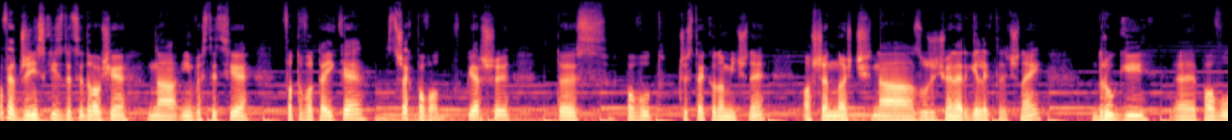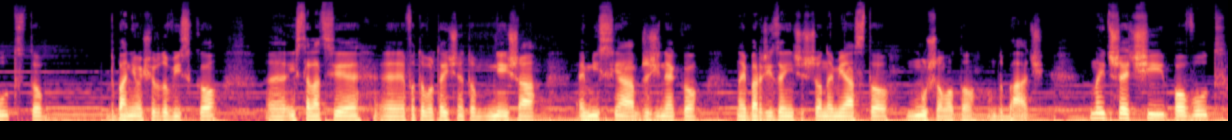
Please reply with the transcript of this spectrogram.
Powiat brzeziński zdecydował się na inwestycję w fotowoltaikę z trzech powodów. Pierwszy to jest powód czysto ekonomiczny, oszczędność na zużyciu energii elektrycznej. Drugi e, powód to dbanie o środowisko. E, Instalacje e, fotowoltaiczne to mniejsza emisja, a Brzezin jako najbardziej zanieczyszczone miasto muszą o to dbać. No i trzeci powód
